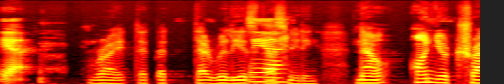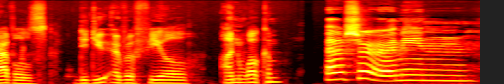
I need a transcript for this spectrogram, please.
yeah, right. That that that really is yeah. fascinating. Now, on your travels, did you ever feel unwelcome? Oh, sure. I mean,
